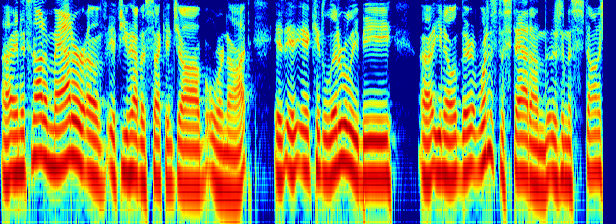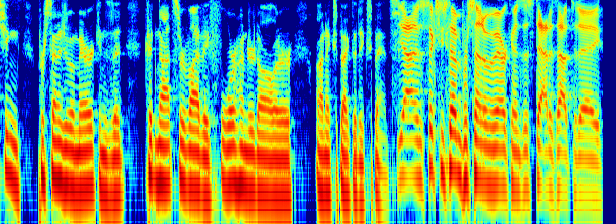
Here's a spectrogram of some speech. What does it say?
Uh, and it's not a matter of if you have a second job or not. It, it, it could literally be, uh, you know, there. What is the stat on? There's an astonishing percentage of Americans that could not survive a four hundred dollar unexpected expense. Yeah, and sixty-seven percent of Americans. This stat is out today.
